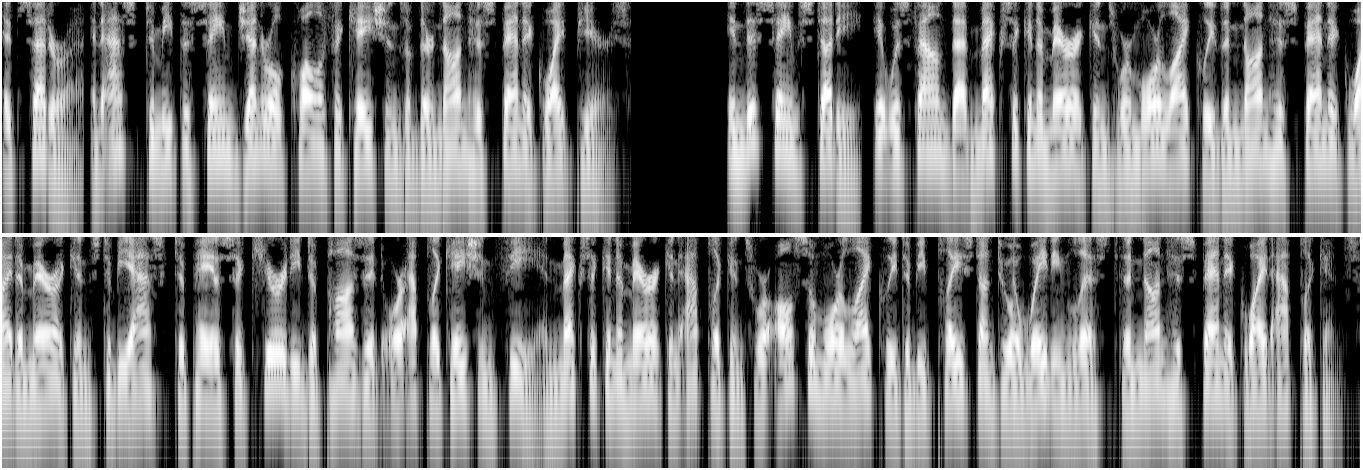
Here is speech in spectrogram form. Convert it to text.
etc. and asked to meet the same general qualifications of their non-Hispanic white peers. In this same study, it was found that Mexican Americans were more likely than non-Hispanic white Americans to be asked to pay a security deposit or application fee and Mexican American applicants were also more likely to be placed onto a waiting list than non-Hispanic white applicants.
